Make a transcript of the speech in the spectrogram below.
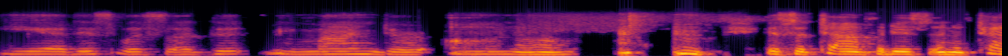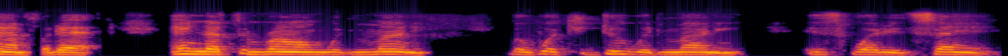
Yeah, this was a good reminder on um, it's a time for this and a time for that. Ain't nothing wrong with money, but what you do with money is what it's saying.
